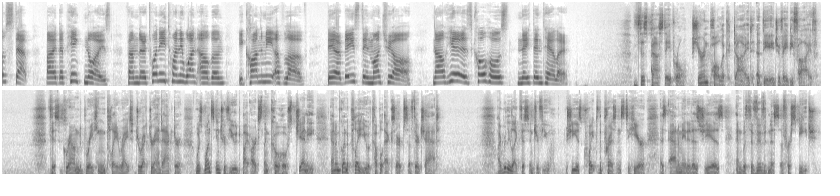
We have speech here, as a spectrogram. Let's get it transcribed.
Of Step by The Pink Noise from their 2021 album Economy of Love. They are based in Montreal. Now, here is co host Nathan Taylor. This past April, Sharon Pollock died at the age of 85. This groundbreaking playwright, director, and actor was once interviewed by ArtsLink co host Jenny, and I'm going to play you a couple excerpts of their chat. I really like this interview. She is quite the presence to hear, as animated as she is, and with the vividness of her speech.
